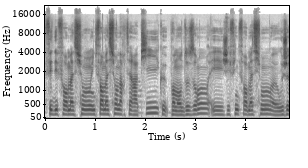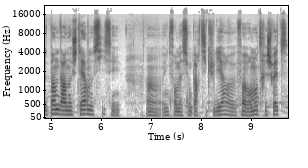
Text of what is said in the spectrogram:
fait des formations, une formation en art thérapie que, pendant deux ans et j'ai fait une formation euh, au jeu de peintre d'Arnaud Stern aussi. C'est une formation particulière, euh, enfin vraiment très chouette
